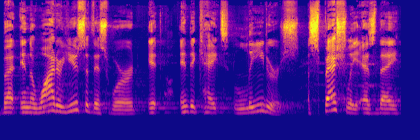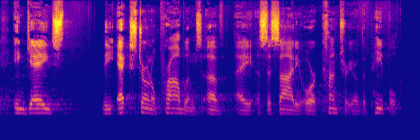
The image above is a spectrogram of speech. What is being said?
But in the wider use of this word, it indicates leaders, especially as they engage the external problems of a, society or a country or the people.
